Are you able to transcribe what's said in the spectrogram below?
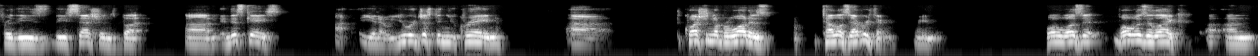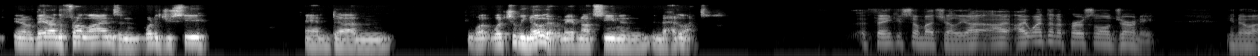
for these, these sessions. But um, in this case, uh, you know, you were just in Ukraine. Question number one is tell us everything. I mean, what was it? What was it like on you know there on the front lines, and what did you see? And um, what what should we know that we may have not seen in, in the headlines? Thank you so much, Ellie. I, I went on a personal journey. You know,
